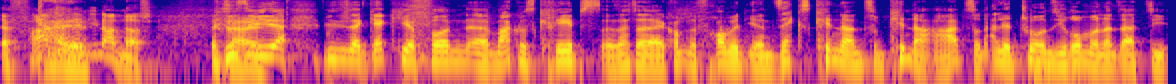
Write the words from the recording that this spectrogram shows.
Der Vater Geil. nennt ihn anders. Das ist wie, der, wie dieser Gag hier von äh, Markus Krebs. Da sagt er, da kommt eine Frau mit ihren sechs Kindern zum Kinderarzt und alle touren sie rum und dann sagt sie,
